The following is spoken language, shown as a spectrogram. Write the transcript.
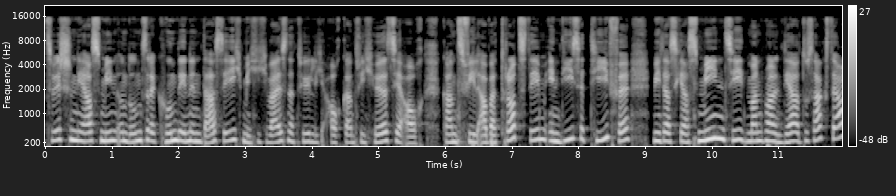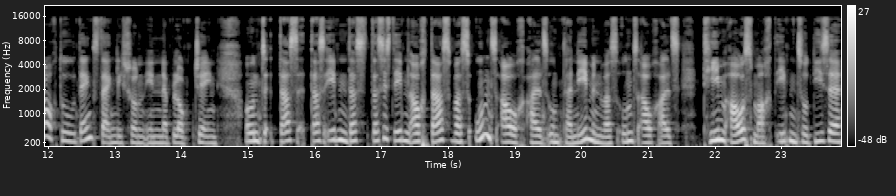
zwischen Jasmin und unsere Kundinnen, da sehe ich mich. Ich weiß natürlich auch ganz viel, ich höre es ja auch ganz viel, aber trotzdem in diese Tiefe, wie das Jasmin sieht, manchmal, ja, du sagst ja auch, du denkst eigentlich schon in eine Blockchain. Und das, das eben, das, das ist eben auch das, was uns auch als Unternehmen, was uns auch als Team ausmacht. Ebenso diese,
